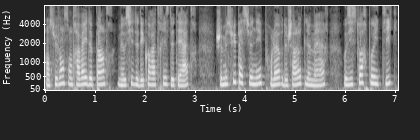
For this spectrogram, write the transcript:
en suivant son travail de peintre, mais aussi de décoratrice de théâtre, je me suis passionnée pour l'œuvre de Charlotte Lemaire, aux histoires poétiques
